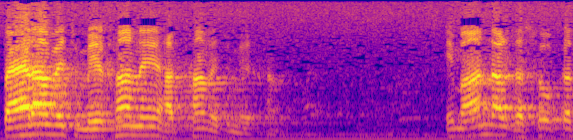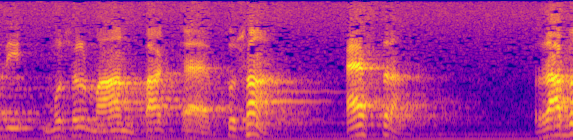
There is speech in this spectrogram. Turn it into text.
پیروں میخا نے ہاتھوں میخا ایمان نال دسو، کدی مسلمان پاک ہے تسان اس طرح رب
